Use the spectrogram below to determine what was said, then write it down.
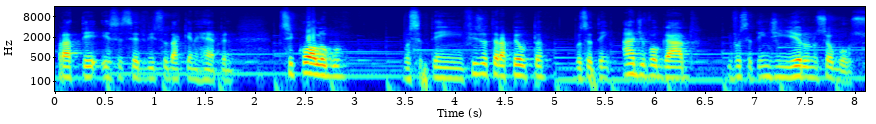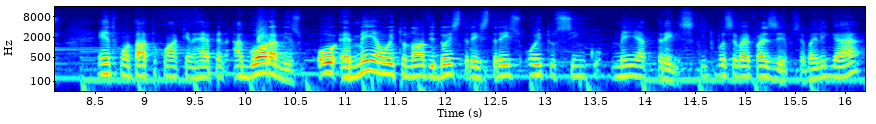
para ter esse serviço da Can Happen. Psicólogo, você tem fisioterapeuta, você tem advogado e você tem dinheiro no seu bolso. entre em contato com a Can Happen agora mesmo. É 689-233-8563. O que, que você vai fazer? Você vai ligar,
